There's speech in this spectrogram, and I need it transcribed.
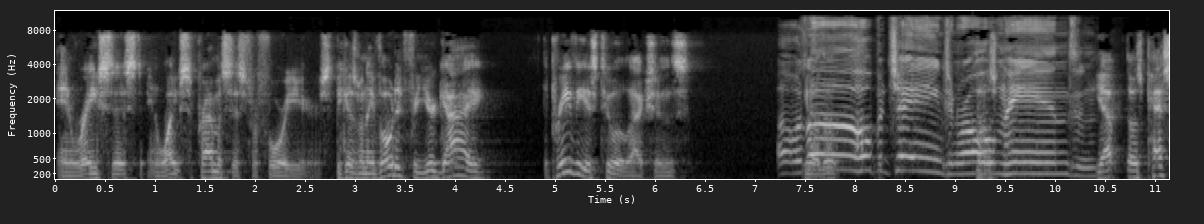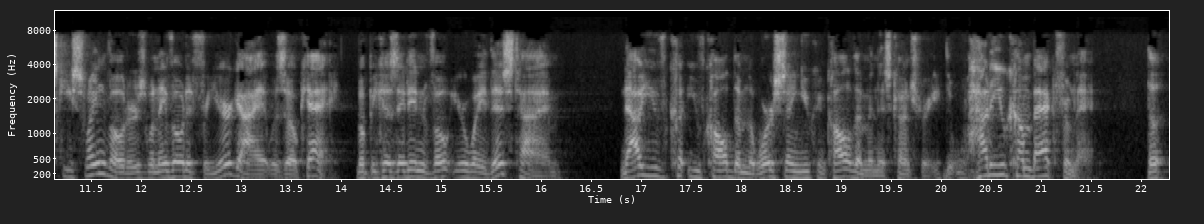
and racist and white supremacists for four years. Because when they voted for your guy the previous two elections, oh, it was you know, oh, hope and change, and we're those- holding hands, and Yep, those pesky swing voters, when they voted for your guy, it was okay. But because they didn't vote your way this time, now you've you've called them the worst thing you can call them in this country. How do you come back from that? The,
